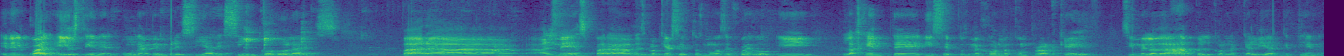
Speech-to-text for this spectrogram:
en el cual ellos tienen una membresía de 5 dólares para al mes para desbloquear ciertos modos de juego y la gente dice pues mejor me compro arcade si me lo da Apple con la calidad que tiene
